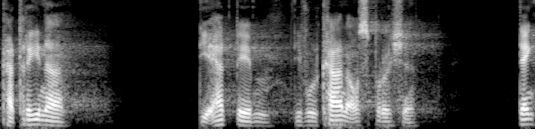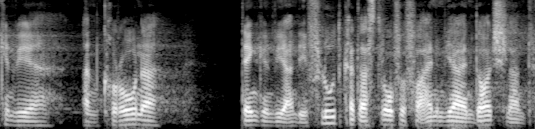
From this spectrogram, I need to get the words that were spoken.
Katrina, die Erdbeben, die Vulkanausbrüche. Denken wir an Corona, denken wir an die Flutkatastrophe vor einem Jahr in Deutschland.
